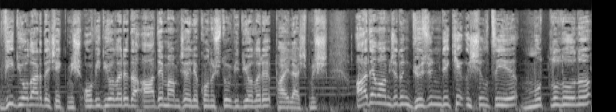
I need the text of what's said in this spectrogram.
videolar da çekmiş. O videoları da Adem amca ile konuştuğu videoları paylaşmış. Adem amcanın gözündeki ışıltıyı, mutluluğunu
